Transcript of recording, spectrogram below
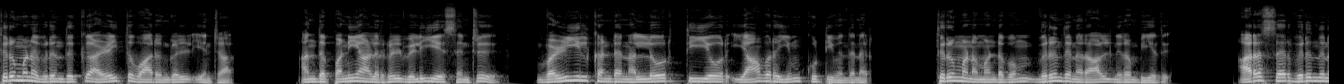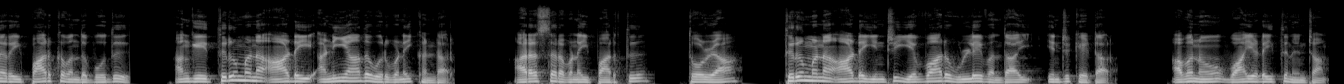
திருமண விருந்துக்கு அழைத்து வாருங்கள் என்றார். அந்த பணியாளர்கள் வெளியே சென்று வழியில் கண்ட நல்லோர் தீயோர் யாவரையும் கூட்டி வந்தனர். திருமண மண்டபம் விருந்தினரால் நிரம்பியது. அரசர் விருந்தினரை பார்க்க வந்தபோது அங்கே திருமண ஆடை அணியாத ஒருவனை கண்டார். அரசர் அவனை பார்த்து தோழா திருமண ஆடையின்றி எவ்வாறு உள்ளே வந்தாய்? என்று கேட்டார். அவனோ வாயடைத்து நின்றான்.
